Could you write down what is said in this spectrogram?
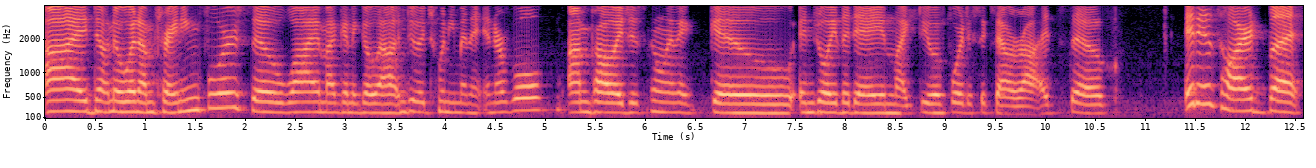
I don't know what I'm training for, so why am I going to go out and do a 20 minute interval? I'm probably just going to go enjoy the day and like do a 4 to 6 hour ride. So it is hard, but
